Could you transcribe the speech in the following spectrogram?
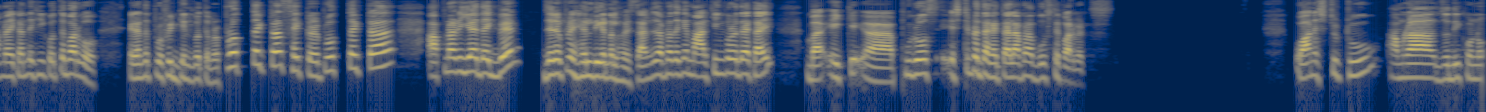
আমরা এখান থেকে কি করতে পারব? এখান থেকে প্রফিট গেইন করতে পারব। প্রত্যেকটা সেক্টরে প্রত্যেকটা আপনার ইয়া দেখবেন যেটা উপরে হেলদি ক্যান্ডেল হয়েছে। আমি যদি আপনাদেরকে মার্কিং করে দেখাই বা এই পুরো স্টেপটা দেখাই, তাহলে আপনারা বুঝতে পারবেন। ওয়ান ইস টু টু আমরা যদি কোনো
